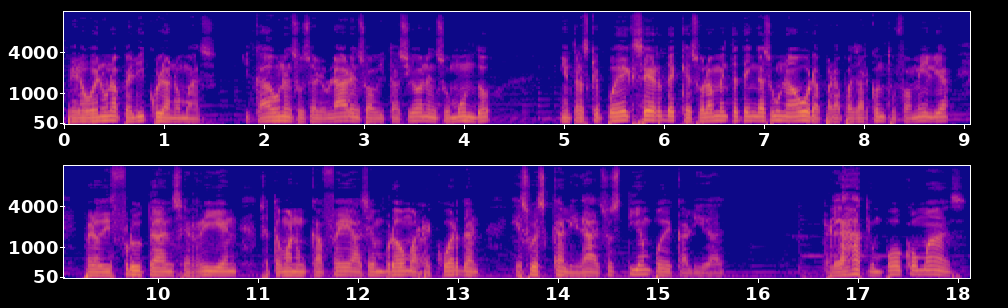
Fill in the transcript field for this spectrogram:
pero ven una película nomás, y cada uno en su celular, en su habitación, en su mundo, mientras que puede ser de que solamente tengas una hora para pasar con tu familia, pero disfrutan, se ríen, se toman un café, hacen bromas, recuerdan, eso es calidad, eso es tiempo de calidad. Relájate un poco más.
